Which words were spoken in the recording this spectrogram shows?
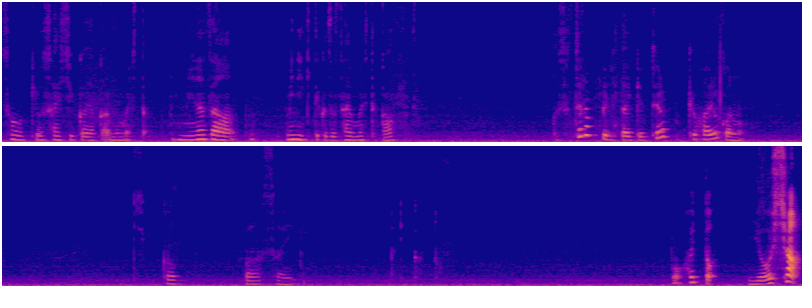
そう今日最終回だから見ました。皆さん見に来てくださいましたか？テロップ入れたいけどテロップ今日入るかな？ちかっぱ祭。ありがとう。あ入った。よっしゃ。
